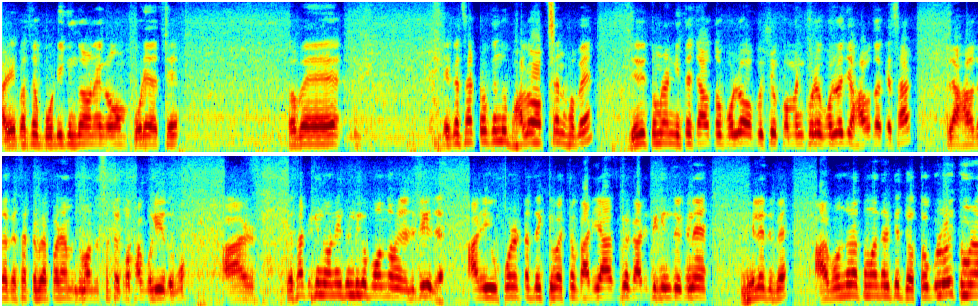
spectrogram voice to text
আর এই পাশে বডি কিন্তু অনেক রকম পড়ে আছে। তবে কেসারটাও কিন্তু ভালো অপশন হবে। যদি তোমরা নিতে চাও তো বলো, অবশ্যই কমেন্ট করে বলো যে হাওদা কেসার। তাহলে হাওদা কেসারটার ব্যাপারে আমি তোমাদের সাথে কথা বলিয়ে দেবো। আর কেসারটি কিন্তু অনেকদিন থেকে বন্ধ হয়ে যাচ্ছে ঠিক আছে? আর এই উপরেরটা দেখতে পাচ্ছ, গাড়ি আসবে, গাড়িতে কিন্তু এখানে ঢেলে দেবে। আর বন্ধুরা, তোমাদেরকে যতগুলোই তোমরা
